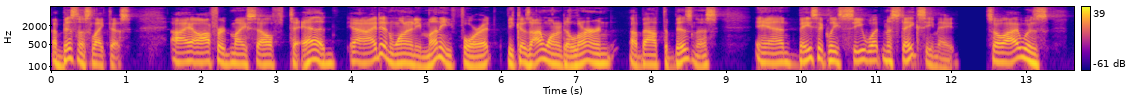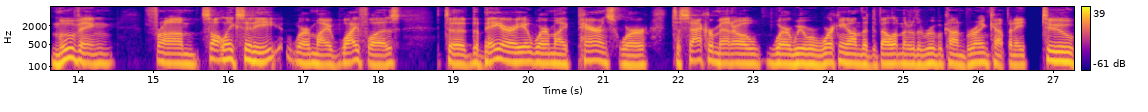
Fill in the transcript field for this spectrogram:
a business like this. I offered myself to Ed, and I didn't want any money for it because I wanted to learn about the business and basically see what mistakes he made. So I was moving from Salt Lake City, where my wife was, to the Bay Area, where my parents were, to Sacramento, where we were working on the development of the Rubicon Brewing Company, to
